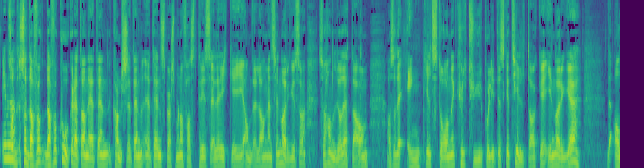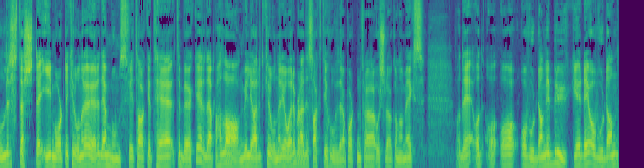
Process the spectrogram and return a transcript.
Så, så derfor, derfor, koker dette ned til en, kanskje til en, til en, spørsmål om fastpris eller ikke i andre land. Mens i Norge så, så handler jo dette om altså det enkeltstående kulturpolitiske tiltaket i Norge. Det aller største i mål til kroner og øre, det er momsfritaket til, til bøker. Det er på halvannen milliard kroner i året, ble det sagt i hovedrapporten fra Oslo Economics. Og, det, og, og, og hvordan vi bruker det, og hvordan,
